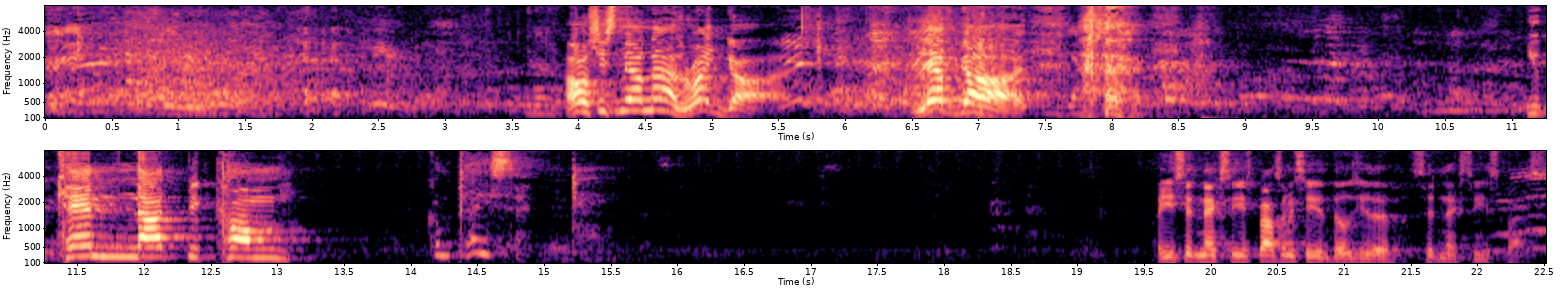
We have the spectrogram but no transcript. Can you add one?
All she smelled now is right guard, left guard. you cannot become complacent. Are you sitting next to your spouse? Let me see those of you that sitting next to your spouse.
